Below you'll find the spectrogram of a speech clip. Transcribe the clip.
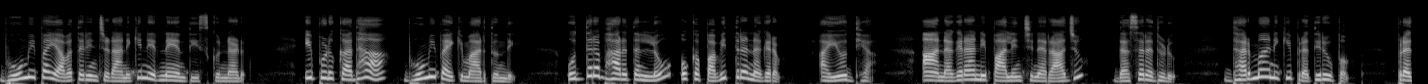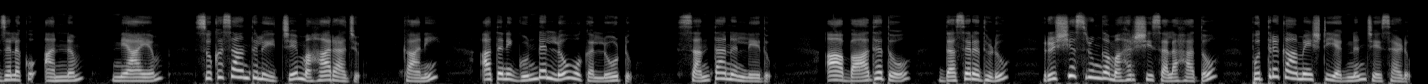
భూమిపై అవతరించడానికి నిర్ణయం తీసుకున్నాడు. ఇప్పుడు కథ భూమిపైకి మారుతుంది. ఉత్తర భారతంలో ఒక పవిత్ర నగరం అయోధ్య. ఆ నగరాన్ని పాలించిన రాజు దశరథుడు. ధర్మానికి ప్రతిరూపం. ప్రజలకు అన్నం న్యాయం సుఖశాంతులు ఇచ్చే మహారాజు. కాని అతని గుండెల్లో ఒక లోటు. సంతానం లేదు. ఆ బాధతో దశరథుడు ఋష్యశృంగ మహర్షి సలహాతో పుత్రకామేష్టి యజ్ఞం చేశాడు.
